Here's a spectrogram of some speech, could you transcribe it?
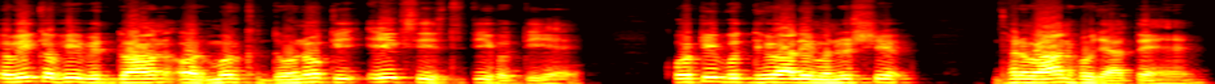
कभी कभी विद्वान और मूर्ख दोनों की एक सी स्थिति होती है। खोटी बुद्धि वाले मनुष्य धनवान हो जाते हैं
